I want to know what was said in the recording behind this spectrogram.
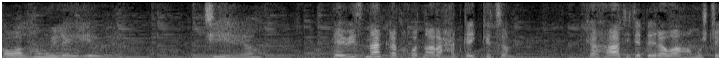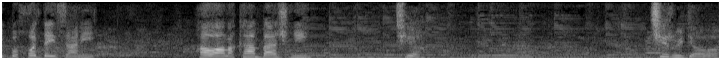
هەواڵ هەمووی لای ئێوەیە چی هەیە؟ پێویست ناکات خۆت ناڕەحەتکەی کچم کە هاتیتە دەرەوە هەموو شتێک بە خۆت دەیزانیت هەواڵەکان باش نین. چیە؟ چی ڕوویداوە؟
